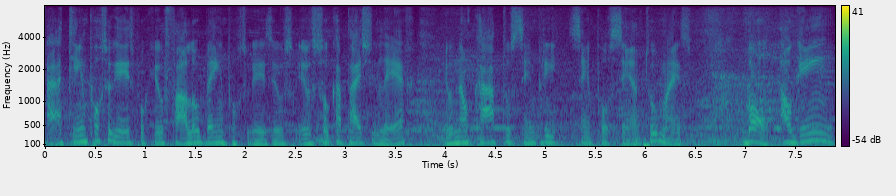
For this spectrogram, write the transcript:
até em português, porque eu falo bem português. Eu, eu sou capaz de ler, eu não capto sempre 100%, mas bom, alguém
